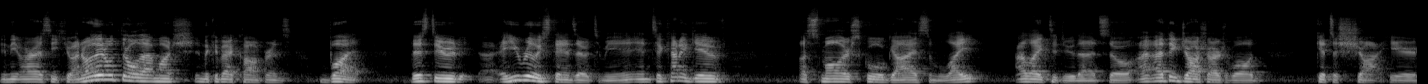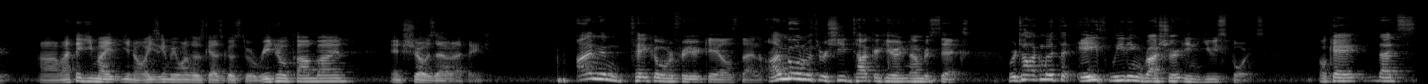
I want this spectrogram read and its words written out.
in the RSEQ. I know they don't throw that much in the Quebec Conference, but this dude, uh, he really stands out to me. And to kind of give a smaller school guy some light, I like to do that. So I, I think Josh Archibald gets a shot here. Um, I think he might, you know, he's going to be one of those guys goes to a regional combine and shows out, I think. I'm going to take over for your Gales then. I'm going with Rashid Tucker here at number six. We're talking about the eighth leading rusher in U Sports. Okay, that's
